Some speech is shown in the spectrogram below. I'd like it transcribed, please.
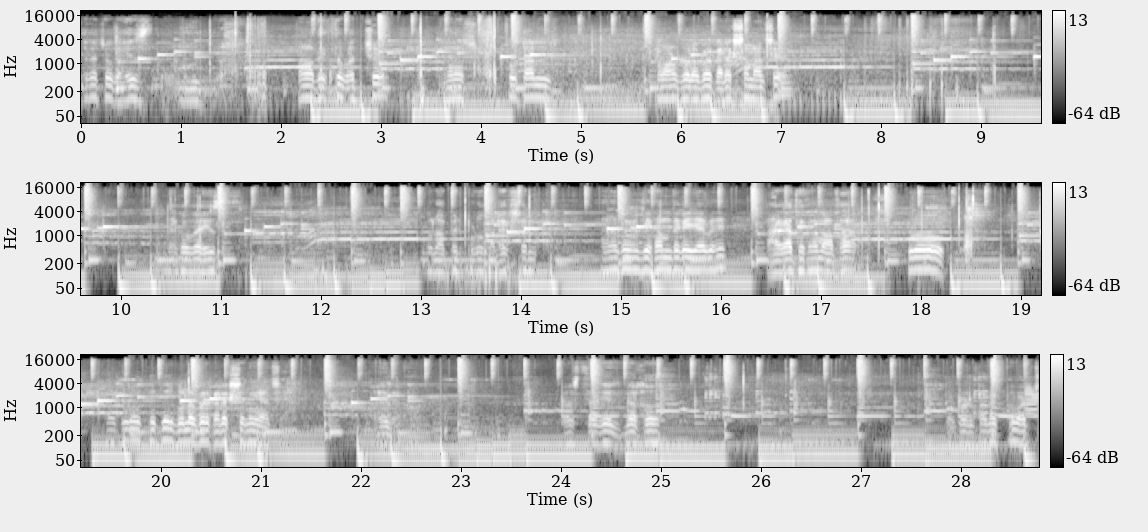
দেখাচ্ছ গাইজ তোমরা দেখতে পাচ্ছ। এখানে টোটাল তোমার গোলাপের কালেকশন আছে। দেখো গাইজ গোলাপের পুরো কালেকশন এখানে তুমি যেখান থেকে যাবে, আগা থেকে মাথা, পুরো পুরো ক্ষেতের গোলাপের কালেকশনই আছে। এই দেখো। থেকে দেখো। টোটালটা দেখতে পাচ্ছ,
